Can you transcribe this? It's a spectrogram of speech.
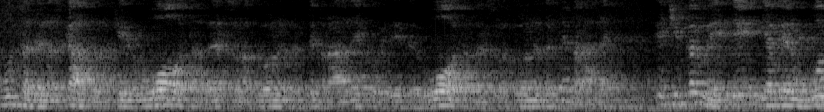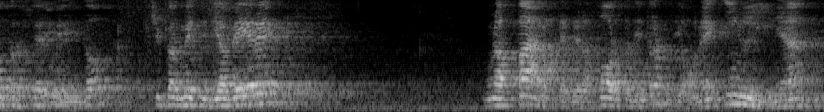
punta della scapola che ruota verso la colonna vertebrale, come vedete ruota verso la colonna vertebrale e ci permette di avere un buon trasferimento, ci permette di avere una parte della forza di trazione in linea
